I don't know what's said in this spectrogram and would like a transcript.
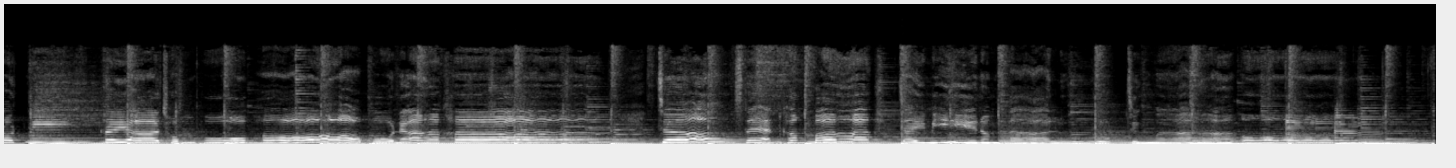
ปลดหนี้พระยาชมพูพ่อผู้นาคา เจ้าแสนคำฟ้า ใจมีน้ำตาลูกจึงมาโอนแฟ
